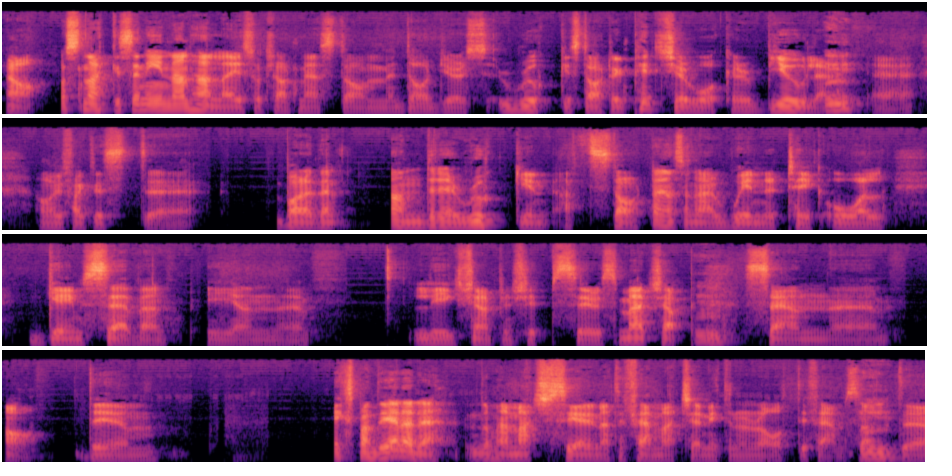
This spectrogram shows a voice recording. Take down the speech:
ja, och snackisen innan handlar ju såklart mest om Dodgers rookie starting pitcher Walker Bueller. Mm. Eh, han var ju faktiskt eh, bara den andra rookien att starta en sån här winner take all Game 7 i en eh, League Championship Series matchup Mm. sen eh, ja, det um, expanderade de här matchserierna till fem matcher 1985. Så, Mm. att, eh,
